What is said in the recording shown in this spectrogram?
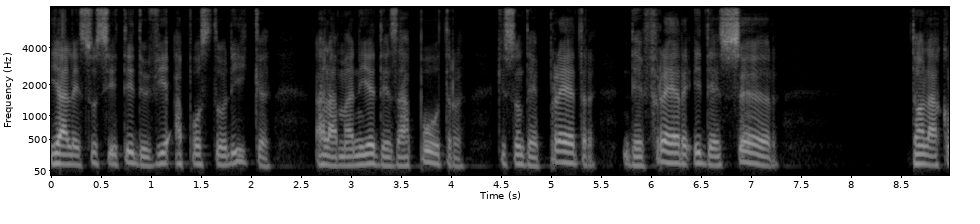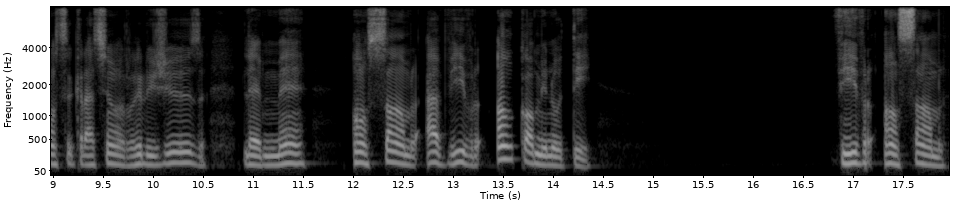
Il y a les sociétés de vie apostolique à la manière des apôtres, qui sont des prêtres, des frères et des sœurs, dont la consécration religieuse les met ensemble à vivre en communauté. Vivre ensemble,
